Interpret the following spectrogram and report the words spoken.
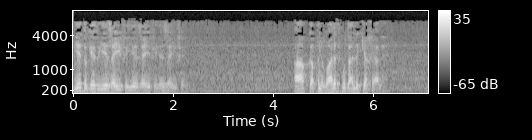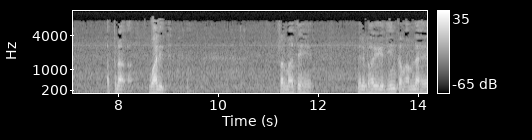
یہ تو کہہ دو، یہ ضعیف ہے، یہ ضعیف ہے، یہ ضعیف ہے۔ آپ کا اپنے والد کے متعلق کیا خیال ہے؟ اپنا والد۔ فرماتے ہیں، میرے بھائی یہ دین کا معاملہ ہے۔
